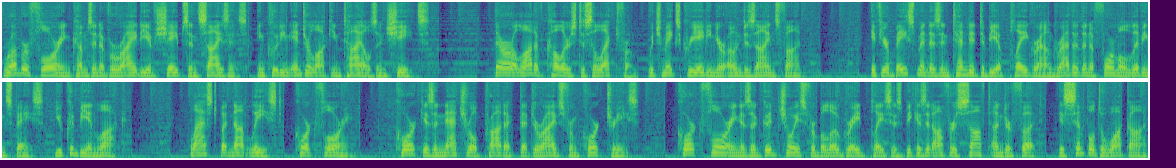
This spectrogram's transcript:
Rubber flooring comes in a variety of shapes and sizes, including interlocking tiles and sheets. There are a lot of colors to select from, which makes creating your own designs fun. If your basement is intended to be a playground rather than a formal living space, you could be in luck. Last but not least, cork flooring. Cork is a natural product that derives from cork trees. Cork flooring is a good choice for below-grade places because it offers soft underfoot, is simple to walk on,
